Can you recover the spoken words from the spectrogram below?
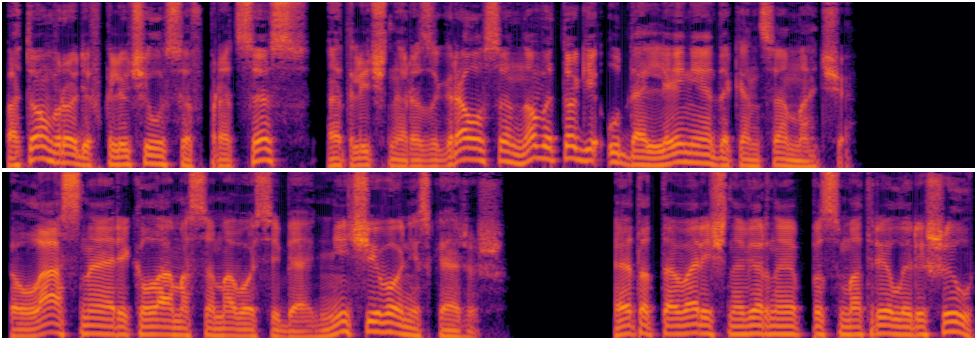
Потом вроде включился в процесс, отлично разыгрался, но в итоге удаление до конца матча. Классная реклама самого себя, ничего не скажешь. Этот товарищ, наверное, посмотрел и решил,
